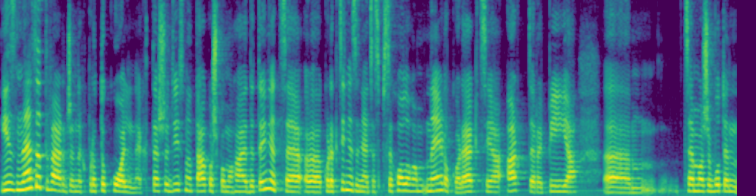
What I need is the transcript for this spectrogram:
Із незатверджених протокольних, те, що дійсно також допомагає дитині, це е, корекційні заняття з психологом, нейрокорекція, арт-терапія. Ем, Це може бути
